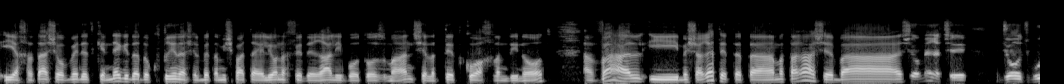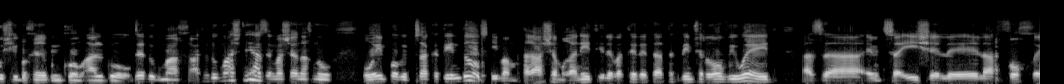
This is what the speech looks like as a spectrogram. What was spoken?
היא החלטה שעומדת כנגד הדוקטרינה של בית המשפט העליון הפדרלי באותו זמן, של לתת כוח למדינות, אבל היא משרתת את המטרה שבה, שאומרת ש... ג'ורג' בוש ייבחר במקום אל גור. זה דוגמה אחת. ודוגמה שנייה זה מה שאנחנו רואים פה בפסק הדין דובס. אם המטרה השמרנית היא לבטל את התקדים של רובי וייד, אז האמצעי של אה, להפוך אה,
